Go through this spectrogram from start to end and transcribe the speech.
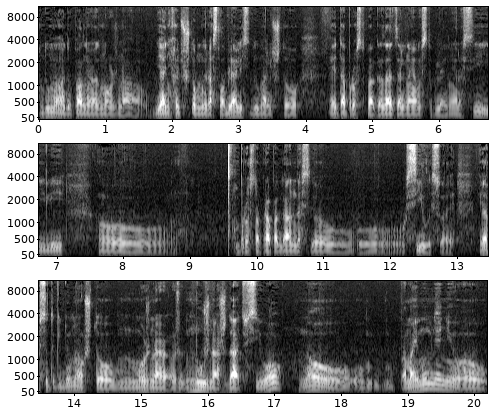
думаю, это вполне возможно. Я не хочу, чтобы мы расслаблялись и думали, что это просто показательное выступление России или просто пропаганда силы своей. Я все-таки думал, что можно, нужно ждать всего, но, по моему мнению,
